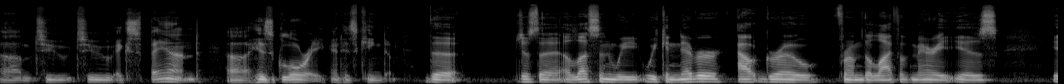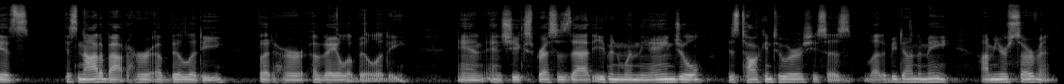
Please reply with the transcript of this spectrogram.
um, to, to expand uh, His glory and His kingdom. The just a, a lesson we, we can never outgrow from the life of Mary is is is not about her ability but her availability. And and she expresses that even when the angel is talking to her, she says, "Let it be done to me. I'm your servant."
